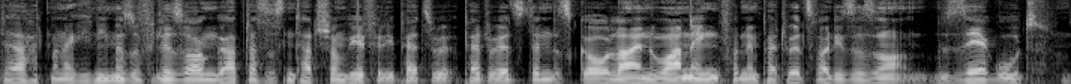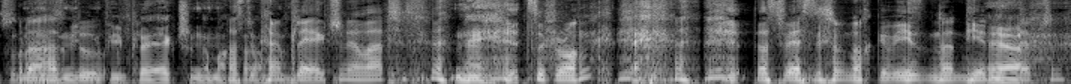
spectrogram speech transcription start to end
da hat man eigentlich nicht mehr so viele Sorgen gehabt, dass es ein Touchdown wird für die Patriots, denn das Goal-Line-Running von den Patriots war diese Saison sehr gut, solange sie nicht irgendwie Play-Action gemacht hast haben. Hast du kein Play-Action erwartet? Nee. Zu Gronk? das wäre es noch gewesen, dann die Interception. Ja.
